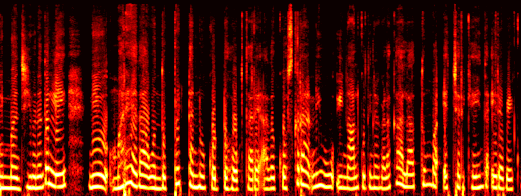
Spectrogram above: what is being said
ನಿಮ್ಮ ಜೀವನದಲ್ಲಿ ನೀವು ಮರೆಯದ ಒಂದು ಪೆಟ್ಟನ್ನು ಕೊಟ್ಟು ಹೋಗ್ತಾರೆ. ಅದಕ್ಕೋಸ್ಕರ ನೀವು ಈ ನಾಲ್ಕು ದಿನಗಳ ಕಾಲ ತುಂಬ ಎಚ್ಚರಿಕೆಯಿಂದ ಇರಬೇಕು.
